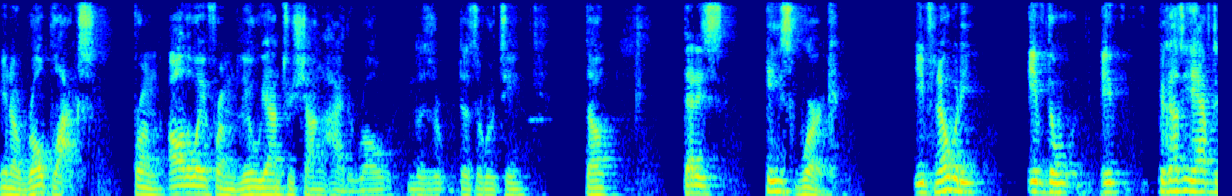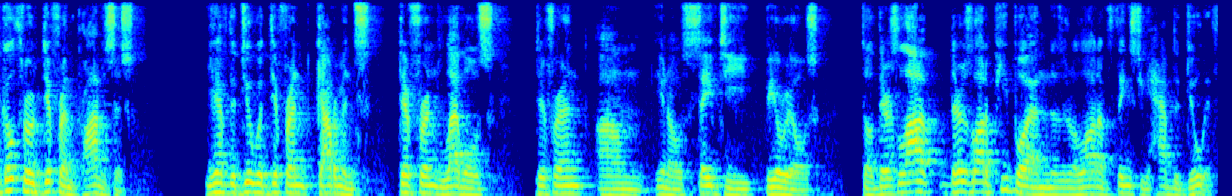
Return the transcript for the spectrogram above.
you know roadblocks from all the way from Liuyang to Shanghai. The road there's a, there's a routine, so that is his work. If nobody, if the if because you have to go through different provinces, you have to deal with different governments, different levels, different um, you know safety bureaus. So there's a lot of there's a lot of people and there's a lot of things you have to deal with.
